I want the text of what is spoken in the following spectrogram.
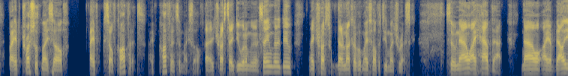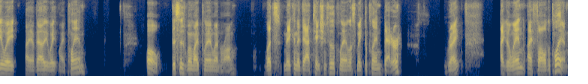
If I have trust with myself, I have self-confidence. I have confidence in myself. I trust I do what I'm going to say I'm going to do. I trust that I'm not going to put myself at too much risk. So now I have that. Now I evaluate, I evaluate my plan. Oh, this is where my plan went wrong. Let's make an adaptation to the plan. Let's make the plan better, right? I go in, I follow the plan,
